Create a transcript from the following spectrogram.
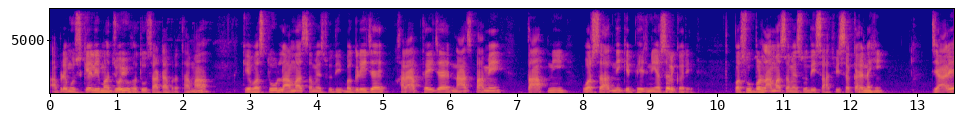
આપણે મુશ્કેલીમાં જોયું હતું સાટા પ્રથામાં કે વસ્તુ લાંબા સમય સુધી બગડી જાય, ખરાબ થઈ જાય, નાશ પામે, તાપની, વરસાદની કે ભેજની અસર કરે. પશુ પણ લાંબા સમય સુધી સાચવી શકાય નહીં. જ્યારે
